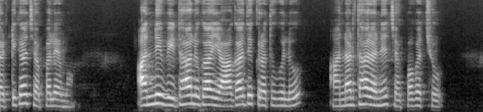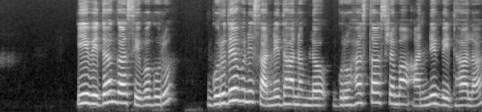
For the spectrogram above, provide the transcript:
గట్టిగా చెప్పలేము. అన్ని విధాలుగా యాగాది క్రతువులు అనర్థాలనే చెప్పవచ్చు. ఈ విధంగా శివగురు గురుదేవుని సన్నిధానంలో గృహస్థాశ్రమ అన్ని విధాల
